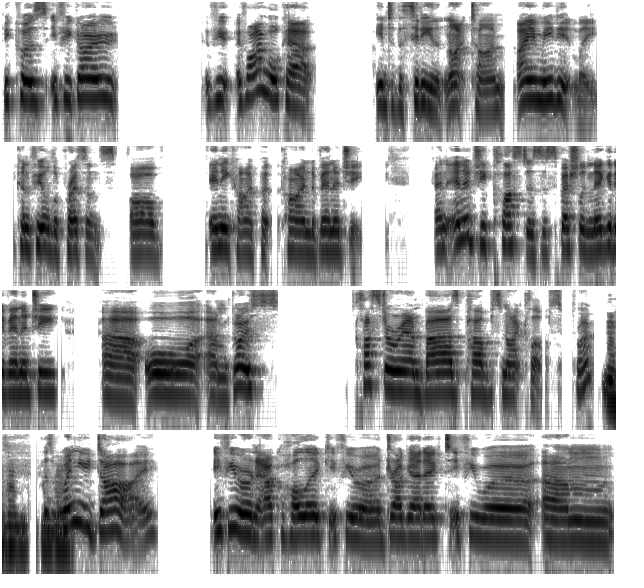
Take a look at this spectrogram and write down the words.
because if you go, if you if I walk out into the city at nighttime, I immediately can feel the presence of any kind of, kind of energy, and energy clusters, especially negative energy uh, or um, ghosts, cluster around bars, pubs, nightclubs, right? Because mm-hmm, mm-hmm. when you die, if you were an alcoholic, if you were a drug addict, if you were, um,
